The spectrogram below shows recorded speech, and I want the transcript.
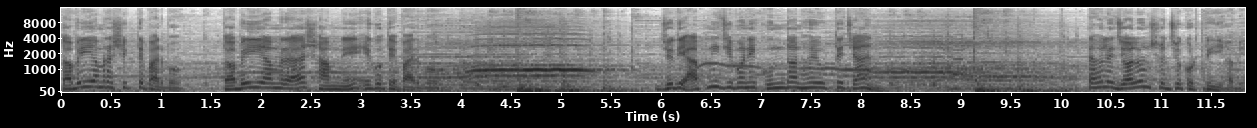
তবেই আমরা শিখতে পারব, তবেই আমরা সামনে এগোতে পারব। যদি আপনি জীবনে কুন্দন হয়ে উঠতে চান, তাহলে জ্বলন সহ্য করতেই হবে।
